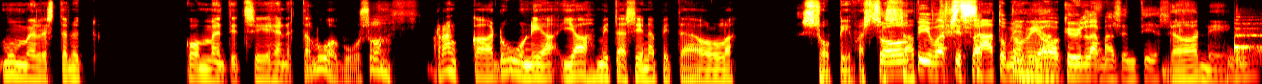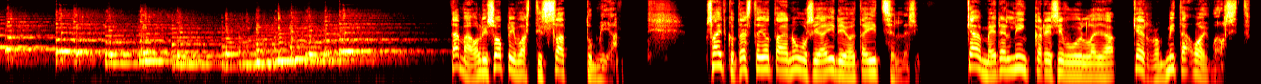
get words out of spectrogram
mun mielestä nyt kommentit siihen, että luovuus on rankkaa duunia ja mitä siinä pitää olla sopivasti, sopivasti sattumia. sattumia. Joo, kyllä mä sen tiesin. No niin. Mm. Tämä oli sopivasti sattumia. Saitko tästä jotain uusia ideoita itsellesi? Käy meidän linkkarisivuilla ja kerro, mitä oivalsit.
